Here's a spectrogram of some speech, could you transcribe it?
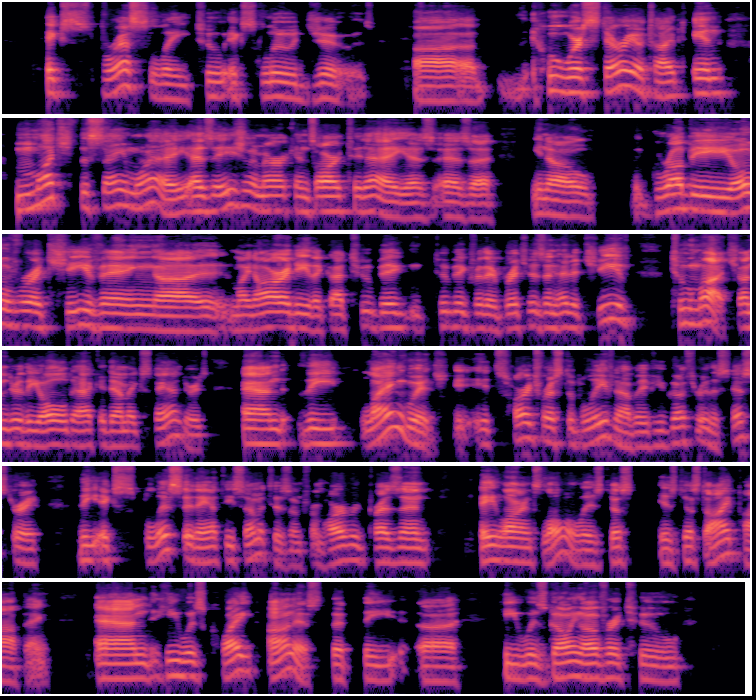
expressly to exclude Jews uh, who were stereotyped in much the same way as Asian Americans are today, as as a you know grubby, overachieving uh, minority that got too big, too big for their britches and had achieved too much under the old academic standards. And the language, it's hard for us to believe now, but if you go through this history, the explicit anti-Semitism from Harvard President A. Lawrence Lowell is just is just eye-popping. And he was quite honest that the uh, he was going over to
